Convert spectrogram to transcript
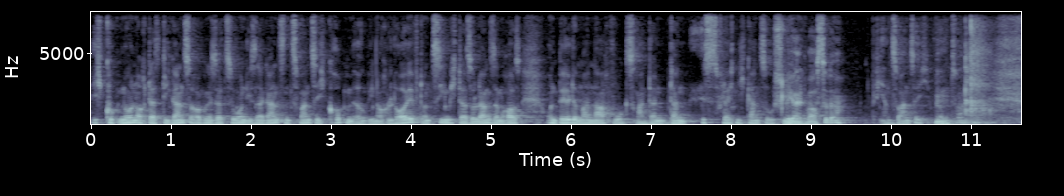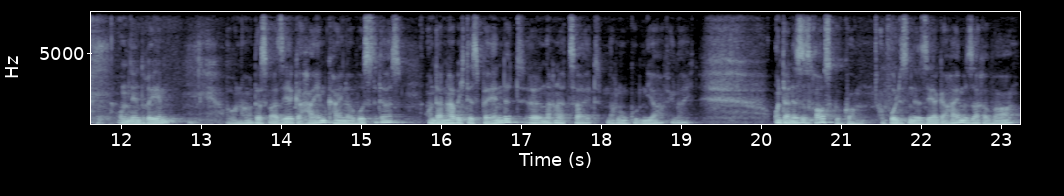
Ich gucke nur noch, dass die ganze Organisation dieser ganzen 20 Gruppen irgendwie noch läuft und ziehe mich da so langsam raus und bilde mal Nachwuchs ran. Dann, dann ist es vielleicht nicht ganz so schlimm. Wie alt warst du da? 24, 25, um den Dreh. So, ne? Das war sehr geheim, keiner wusste das. Und dann habe ich das beendet äh, nach einer Zeit, nach einem guten Jahr vielleicht. Und dann ist es rausgekommen, obwohl es eine sehr geheime Sache war.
